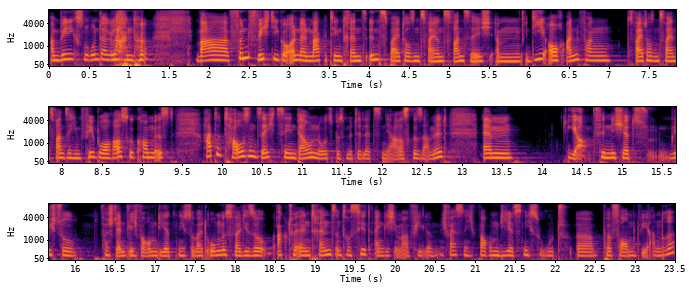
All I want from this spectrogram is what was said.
am wenigsten runtergeladene, war fünf wichtige Online-Marketing-Trends in 2022, ähm, die auch Anfang 2022 im Februar rausgekommen ist, hatte 1016 Downloads bis Mitte letzten Jahres gesammelt. Ähm, ja, finde ich jetzt nicht so verständlich, warum die jetzt nicht so weit oben ist, weil diese aktuellen Trends interessiert eigentlich immer viele. Ich weiß nicht, warum die jetzt nicht so gut äh, performt wie andere.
